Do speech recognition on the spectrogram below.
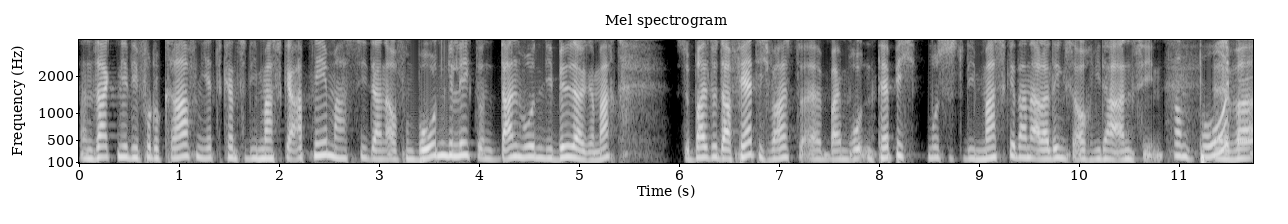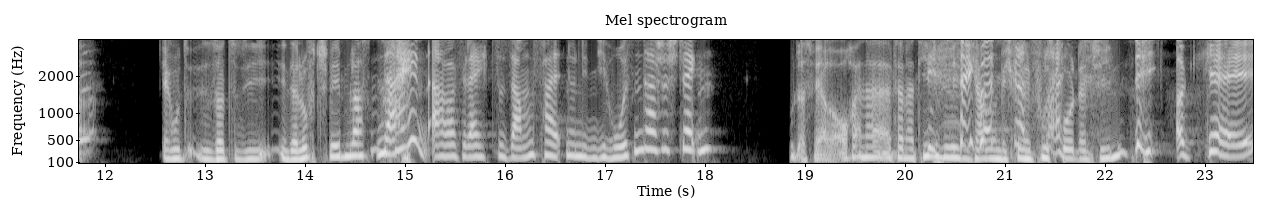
dann sagten dir die Fotografen, jetzt kannst du die Maske abnehmen, hast sie dann auf den Boden gelegt und dann wurden die Bilder gemacht. Sobald du da fertig warst äh, beim roten Teppich, musstest du die Maske dann allerdings auch wieder anziehen. Vom Boden? Äh, war, ja gut, sollst du sie in der Luft schweben lassen? Nein, aber vielleicht zusammenfalten und in die Hosentasche stecken? Gut, das wäre auch eine Alternative gewesen. Ich, ich habe mich für den Fußboden entschieden. Okay,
